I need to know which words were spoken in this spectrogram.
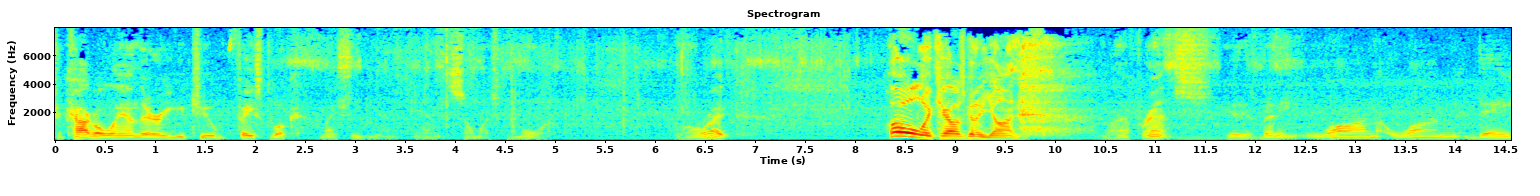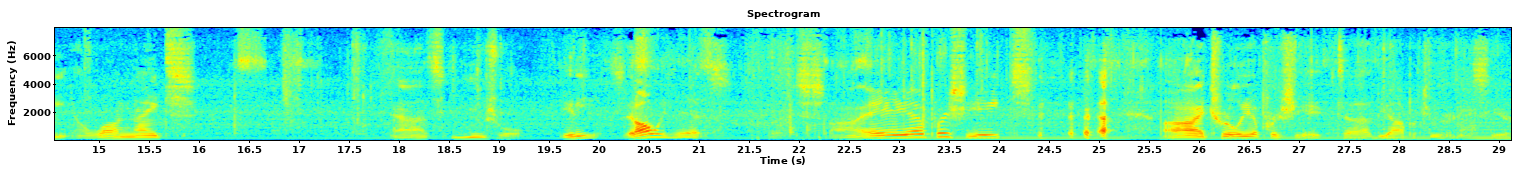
Chicagoland there, YouTube, Facebook, my CBN, and so much more. All right. Holy cow, I was going to yawn. My friends, it has been a long, long day and a long night. As usual. It is. It always is. But I appreciate, I truly appreciate uh, the opportunities here.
